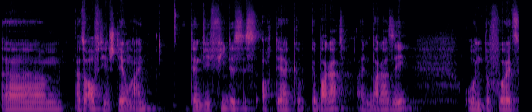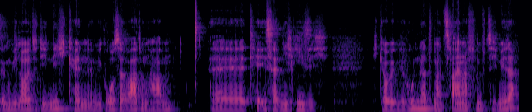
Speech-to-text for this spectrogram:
ähm, also auf die Entstehung ein. Denn wie vieles ist auch der gebaggert, ein Baggersee. Und bevor jetzt irgendwie Leute, die nicht kennen, irgendwie große Erwartungen haben, äh, der ist halt nicht riesig. Ich glaube irgendwie 100 mal 250 Meter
